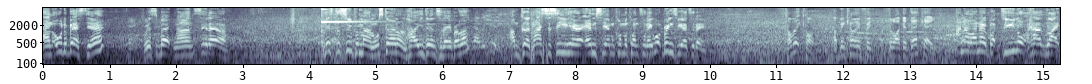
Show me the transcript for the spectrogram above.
and all the best, yeah? Respect, man. See you later. Mr. Superman, what's going on? How are you doing today, brother? How are you? I'm good. Nice to see you here at MCM Comic Con today. What brings you here today? Comic Con. I've been coming for, for like a decade. I know, I know, but do you not have like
